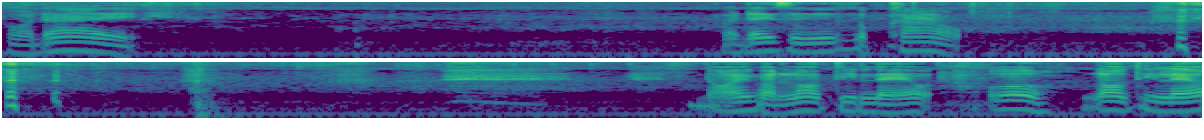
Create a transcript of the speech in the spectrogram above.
พอได้ พอได้ซื้อกับข้าว น้อยกว่ารอบที่แล้ว เออ รอบที่แล้ว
